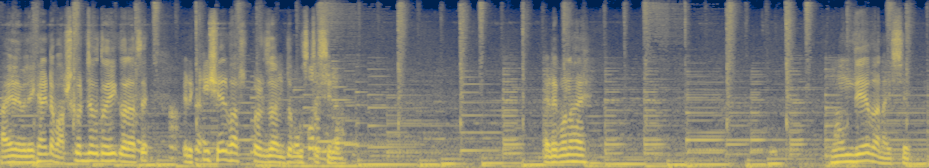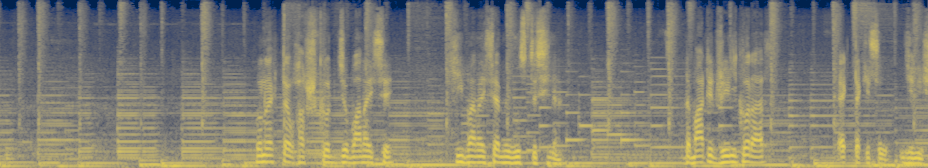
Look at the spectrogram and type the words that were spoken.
হাই লেভেল এখানে একটা ভাস্কর্য তৈরি করা আছে। এটা কিসের ভাস্কর্য আমি তো বুঝতেছি না। এটা মনে হয় মোম দিয়ে বানাইছে। কোন একটা ভাস্কর্য বানাইছে। কি বানাইছে আমি বুঝতেছি না। মাটি ড্রিল করার একটা কিছু জিনিস।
